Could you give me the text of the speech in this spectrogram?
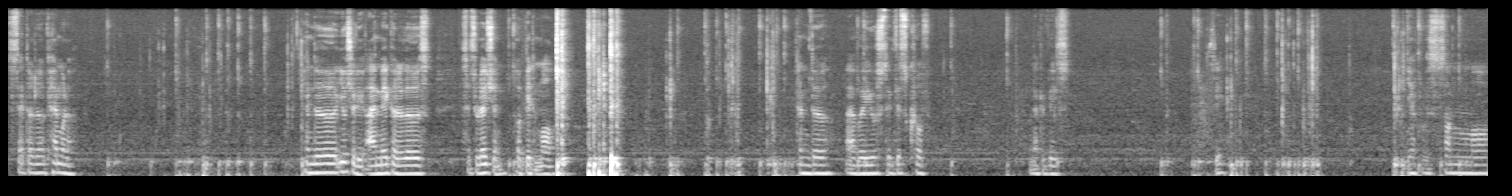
set the camera. And uh, usually I make the saturation a bit more. And uh, I will use this curve this. See? You have some more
